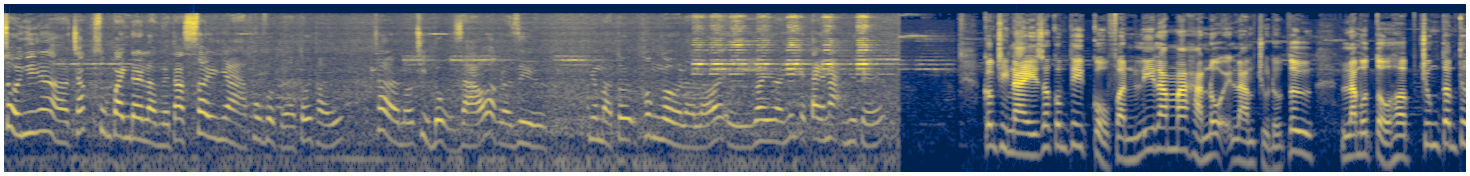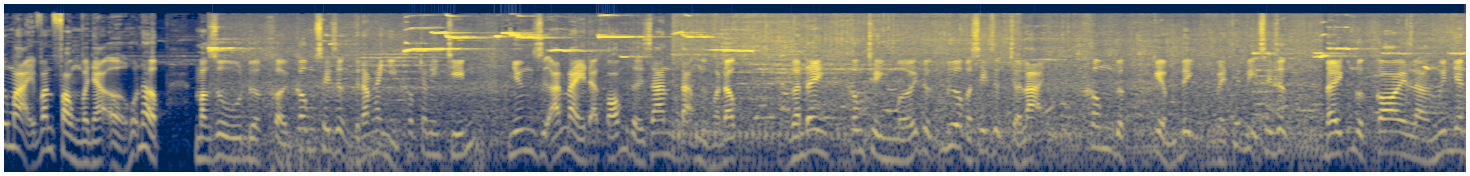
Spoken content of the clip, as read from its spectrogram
tôi nghĩ là chắc xung quanh đây là người ta xây nhà khu vực là tôi thấy chắc là nó chỉ đổ giáo hoặc là gì nhưng mà tôi không ngờ là nó lại gây ra những cái tai nạn như thế. Công trình này do công ty cổ phần Lilama Hà Nội làm chủ đầu tư là một tổ hợp trung tâm thương mại, văn phòng và nhà ở hỗn hợp. Mặc dù được khởi công xây dựng từ năm 2009, nhưng dự án này đã có một thời gian tạm ngừng hoạt động. Gần đây, công trình mới được đưa vào xây dựng trở lại, không được kiểm định về thiết bị xây dựng. Đây cũng được coi là nguyên nhân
